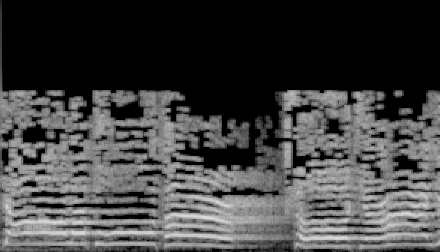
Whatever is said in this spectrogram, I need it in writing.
压了肚子受劲儿哟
